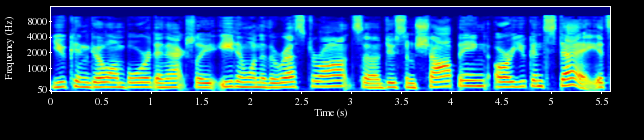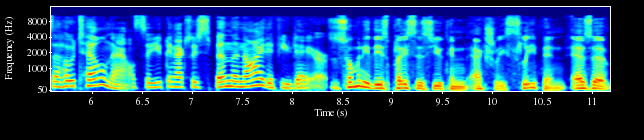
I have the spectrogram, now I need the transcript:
You can go on board and actually eat in one of the restaurants, uh, do some shopping, or you can stay. It's a hotel now, so you can actually spend the night if you dare. So many of these places you can actually sleep in. As a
